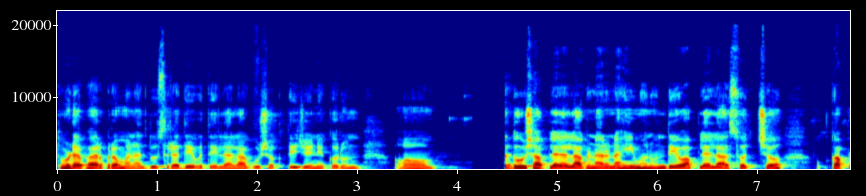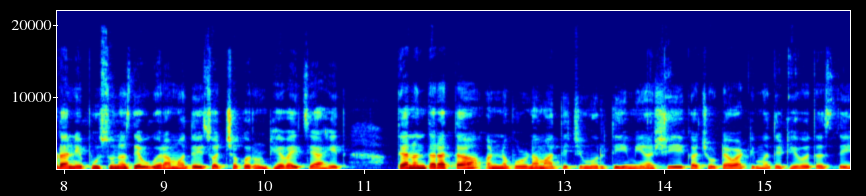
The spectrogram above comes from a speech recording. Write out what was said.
थोड्याफार प्रमाणात दुसऱ्या देवतेला लागू शकते जेणेकरून दोष आपल्याला लागणार नाही म्हणून देव आपल्याला स्वच्छ कापडाने पुसूनच देवघरामध्ये स्वच्छ करून ठेवायचे आहेत. त्यानंतर आता अन्नपूर्णा मातेची मूर्ती मी अशी एका छोट्या वाटीमध्ये ठेवत असते.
